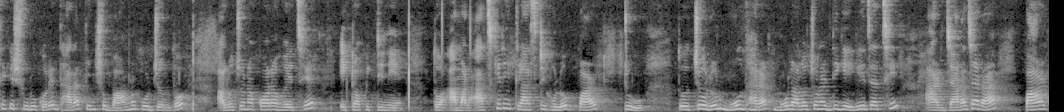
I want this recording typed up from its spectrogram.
থেকে শুরু করে ধারা তিনশো পর্যন্ত আলোচনা করা হয়েছে এই টপিকটি নিয়ে। তো আমার আজকের এই ক্লাসটি হলো পার্ট টু। তো চলুন মূল ধারার মূল আলোচনার দিকে এগিয়ে যাচ্ছি। আর যারা যারা পার্ট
